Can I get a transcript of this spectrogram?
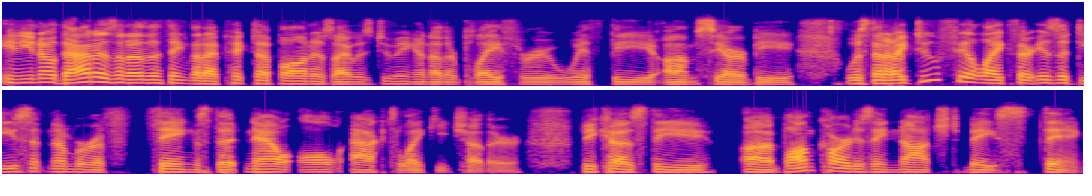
and you know that is another thing that I picked up on as I was doing another playthrough with the um CRB was that I do feel like there is a decent number of things that now all act like each other because the uh, bomb cart is a notched base thing,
